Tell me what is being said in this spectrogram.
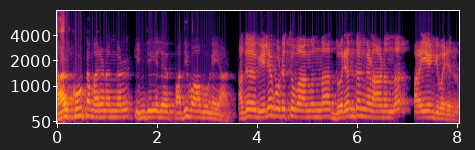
ആൾക്കൂട്ട മരണങ്ങൾ ഇന്ത്യയിൽ പതിവാവുകയാണ്. അത് വില കൊടുത്തു വാങ്ങുന്ന ദുരന്തങ്ങളാണെന്ന് പറയേണ്ടി വരുന്നു.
